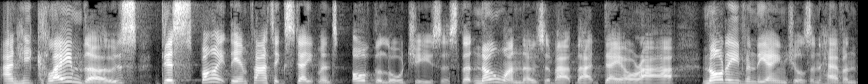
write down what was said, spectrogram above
And he claimed those despite the emphatic statement of the Lord Jesus that no one knows about that day or hour, not even the angels in heaven,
